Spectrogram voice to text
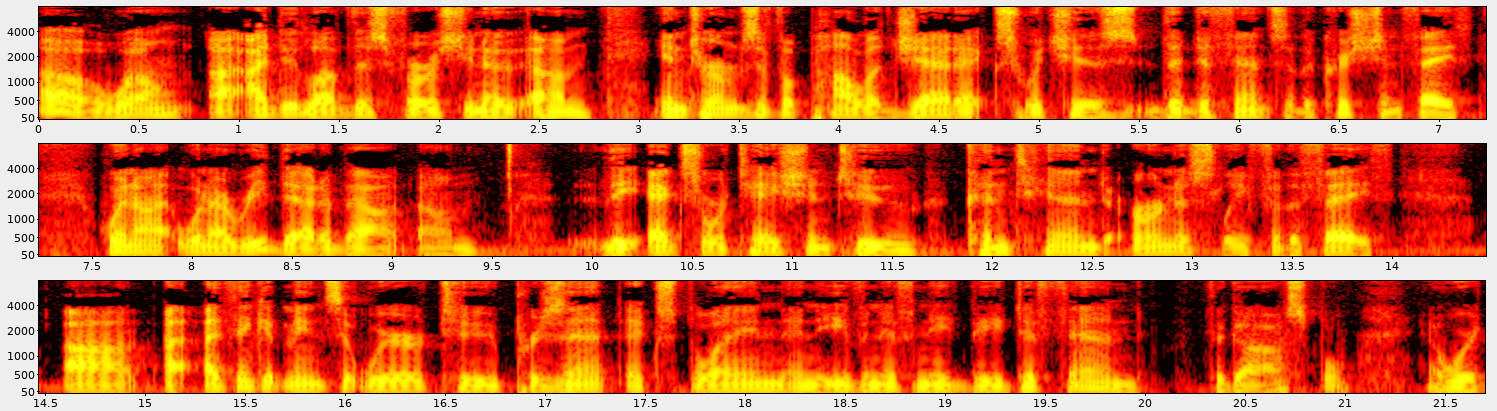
Oh, well, I, I do love this verse. You know, um, in terms of apologetics, which is the defense of the Christian faith, when I, when I read that about. Um, the exhortation to contend earnestly for the faith. Uh, I, I, think it means that we're to present, explain, and even if need be, defend the gospel. And we're,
